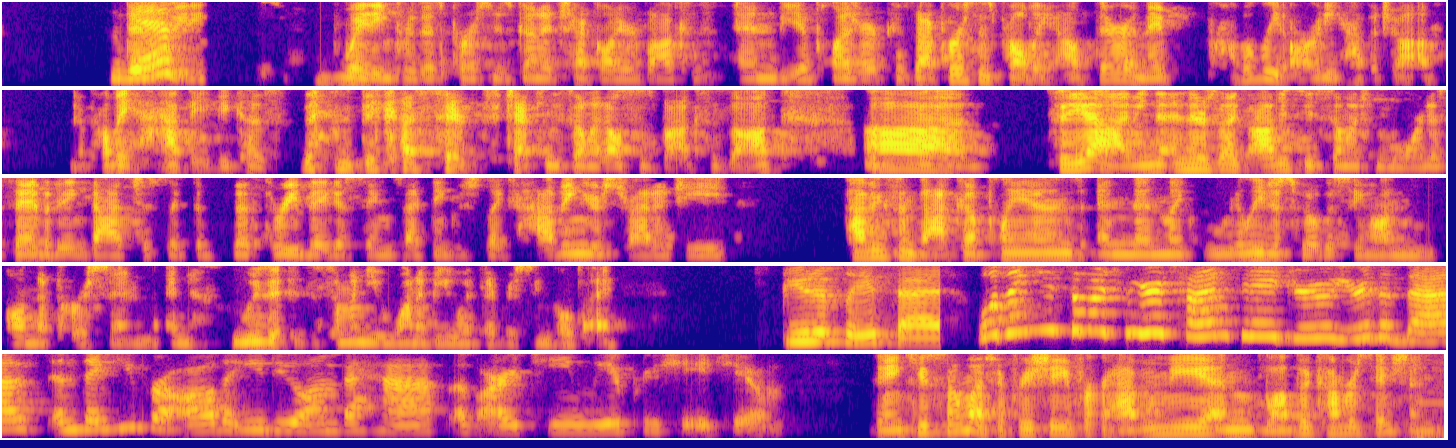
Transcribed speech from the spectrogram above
yeah. waiting, waiting for this person who's going to check all your boxes and be a pleasure because that person's probably out there and they probably already have a job they're probably happy because because they're checking someone else's boxes off. Um, so yeah, I mean, and there's like obviously so much more to say, but I think that's just like the, the three biggest things. I think just like having your strategy, having some backup plans, and then like really just focusing on on the person and who is it is it someone you want to be with every single day. Beautifully said. Well, thank you so much for your time today, Drew. You're the best, and thank you for all that you do on behalf of our team. We appreciate you. Thank you so much. I appreciate you for having me and love the conversation.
